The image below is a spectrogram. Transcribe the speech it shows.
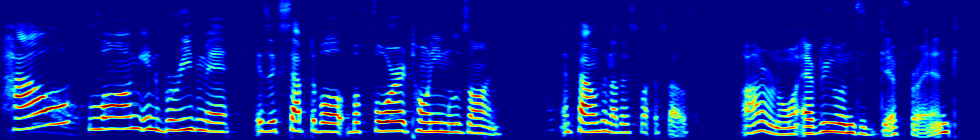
how long in bereavement is acceptable before Tony moves on and founds another sp- spouse? I don't know. Everyone's different.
